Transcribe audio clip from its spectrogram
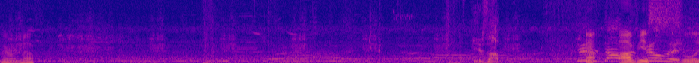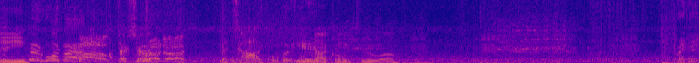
Fair enough. Ears up. Now, obviously, Attention. Let's hide over I'm not going to. Uh, Ready.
